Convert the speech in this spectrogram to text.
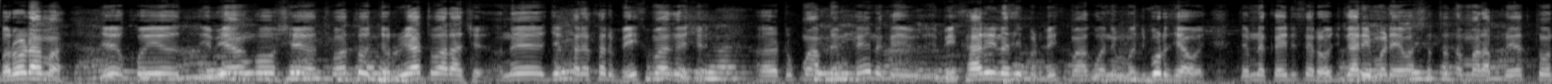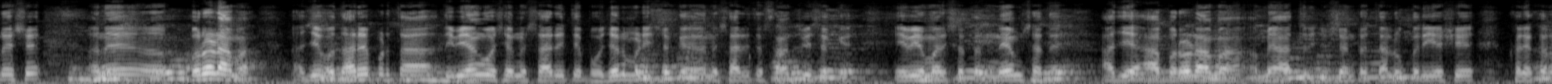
બરોડામાં જે કોઈ દિવ્યાંગો છે અથવા તો જરૂરિયાતવાળા છે અને જે ખરેખર ભીખ માગે છે ટૂંકમાં આપણે એમ કહીએ ને કે ભિખારી નથી, પણ ભીખ માગવાની મજબૂર થયા હોય, તેમને કઈ રીતે રોજગારી મળે એવા સતત અમારા પ્રયત્નો રહેશે અને બરોડામાં જે વધારે પડતા દિવ્યાંગો છે એમને સારી રીતે ભોજન મળી શકે અને સારી રીતે સાચવી શકે એવી અમારી સતત નેમ સાથે આજે આ બરોડામાં અમે આ ત્રીજું સેન્ટર ચાલુ કરીએ છીએ, ખરેખર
